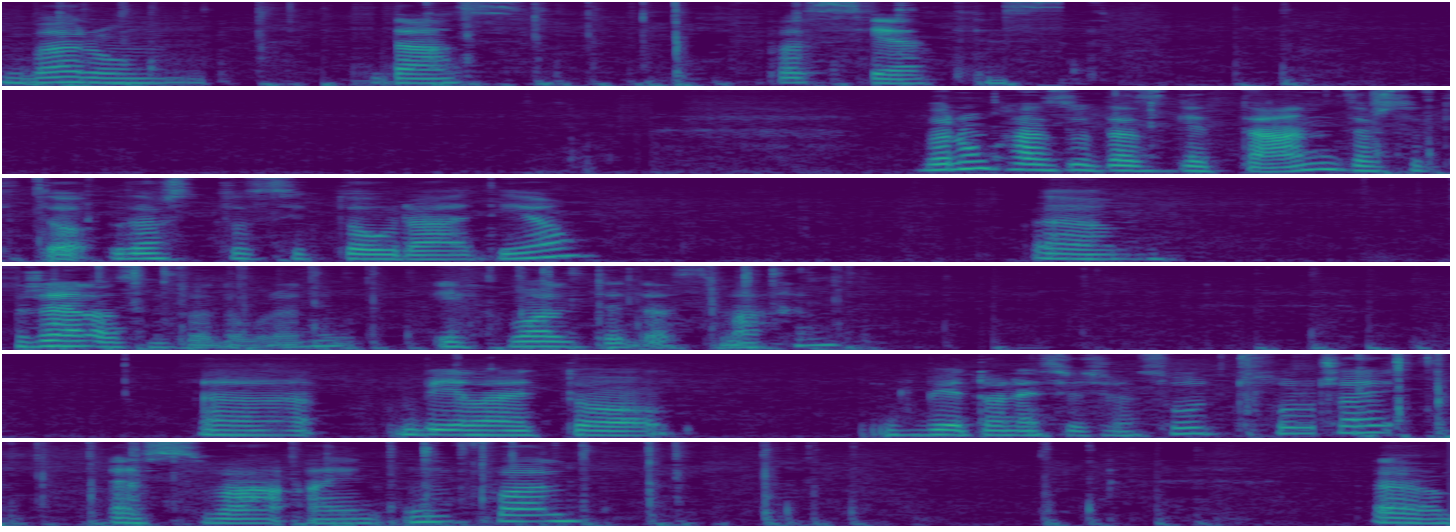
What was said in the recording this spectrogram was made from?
warum das passiert ist. Warum hast du das getan? Zašto, ti to, zašto si to uradio? Um, želeo sam to da uradim. Ich wollte das machen. Uh, bila je to, bio je to nesrećan slučaj. Es war ein Unfall. Uh,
